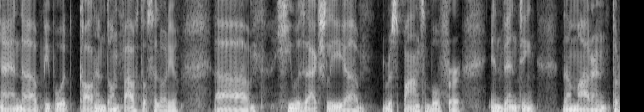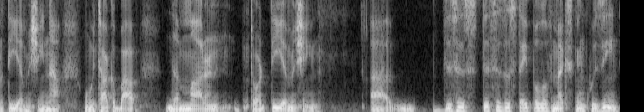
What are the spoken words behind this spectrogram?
and uh, people would call him Don Fausto Celorio. Um, he was actually um, responsible for inventing the modern tortilla machine. Now, when we talk about the modern tortilla machine, uh, this is this is a staple of Mexican cuisine.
